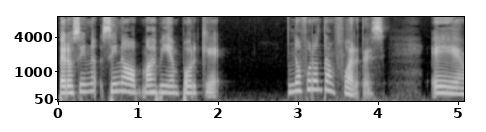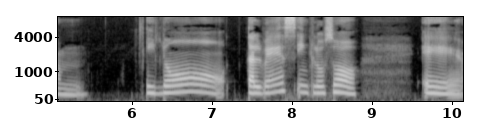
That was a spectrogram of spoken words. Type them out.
pero sino, sino más bien porque no fueron tan fuertes. Em, y no tal vez incluso, eh,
